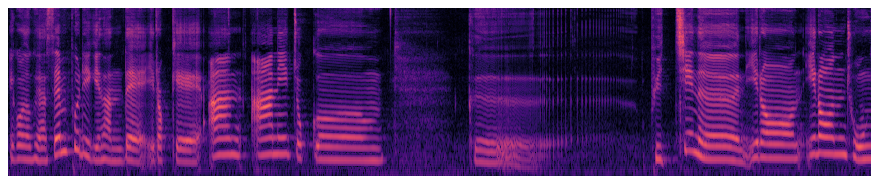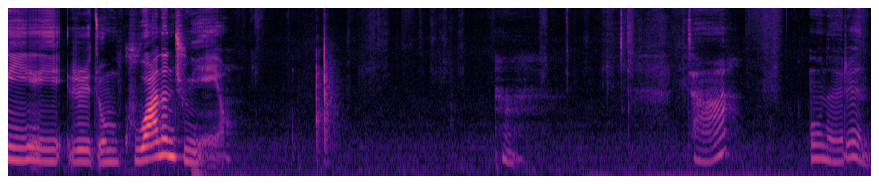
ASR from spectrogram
이거는 그냥 샘플이긴 한데 이렇게 안 안이 조금 그 비치는 이런 이런 종이를 좀 구하는 중이에요. 자, 오늘은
